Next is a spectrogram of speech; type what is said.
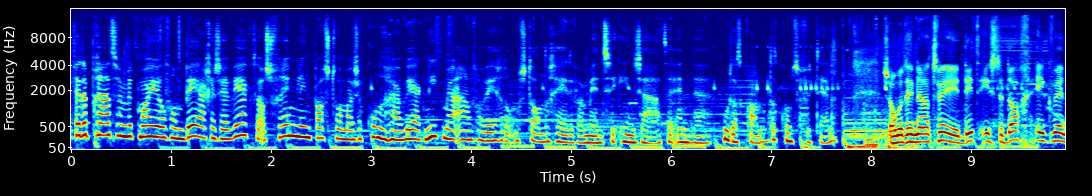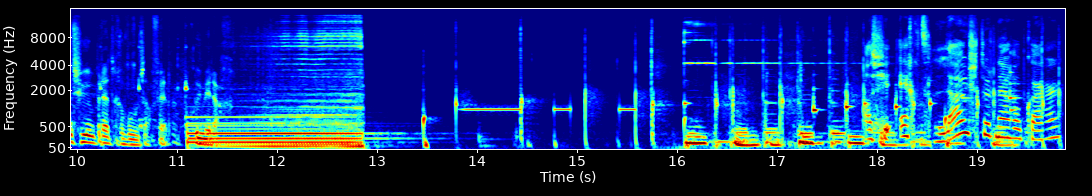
Verder praten we met Mario van Bergen. Zij werkte als vreemdelingpastor, maar ze kon haar werk niet meer aan... vanwege de omstandigheden waar mensen in zaten. En uh, hoe dat kwam, dat komt ze vertellen. Zometeen na tweeën, dit is de dag. Ik wens u een prettige woensdag verder. Goedemiddag. Als je echt luistert naar elkaar,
